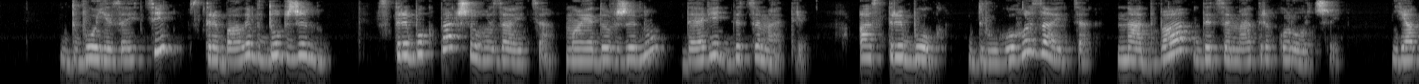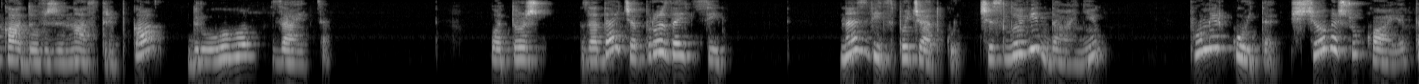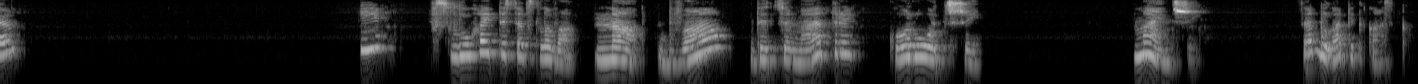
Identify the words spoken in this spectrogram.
Двоє зайців стрибали в довжину. Стрибок першого зайця має довжину 9 дециметрів, а стрибок другого зайця на 2 дециметри коротший. Яка довжина стрибка другого зайця? Отож, задача про зайців. Назвіть спочатку числові дані, поміркуйте, що ви шукаєте, і вслухайтеся в слова на 2 дециметри коротший, менший. Це була підказка.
